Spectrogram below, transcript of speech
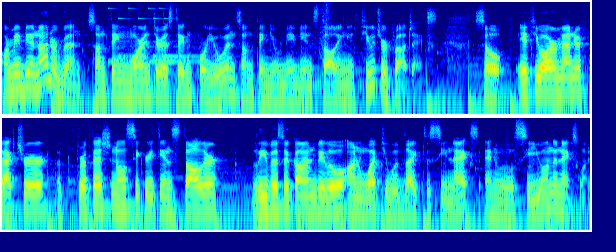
or maybe another brand, something more interesting for you and something you're maybe installing in future projects. So if you are a manufacturer, a professional security installer, leave us a comment below on what you would like to see next and we will see you on the next one.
